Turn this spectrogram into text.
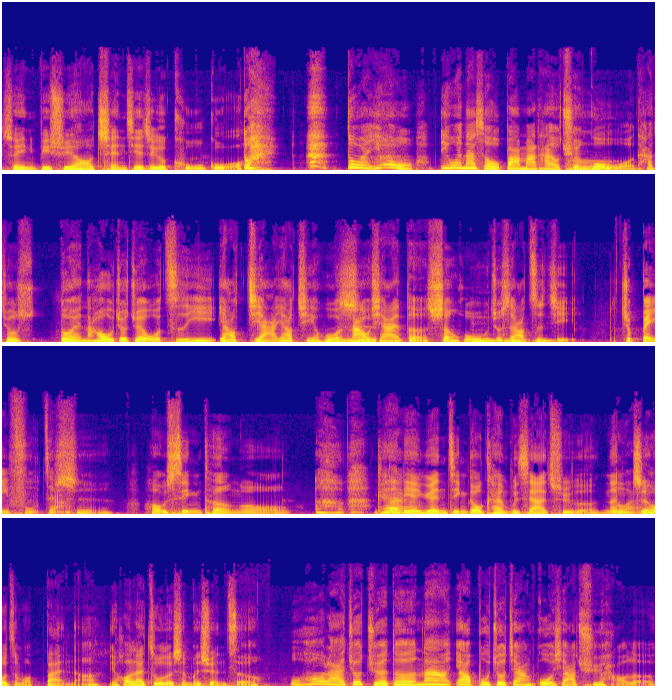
所以你必须要承接这个苦果。对，对，因为我因为那时候我爸妈他有劝过我，他就是。对，然后我就觉得我执意要嫁要结婚，那我现在的生活我就是要自己就背负这样。是好心疼哦。你看，连远景都看不下去了，那你之后怎么办啊？你后来做了什么选择？我后来就觉得，那要不就这样过下去好了，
